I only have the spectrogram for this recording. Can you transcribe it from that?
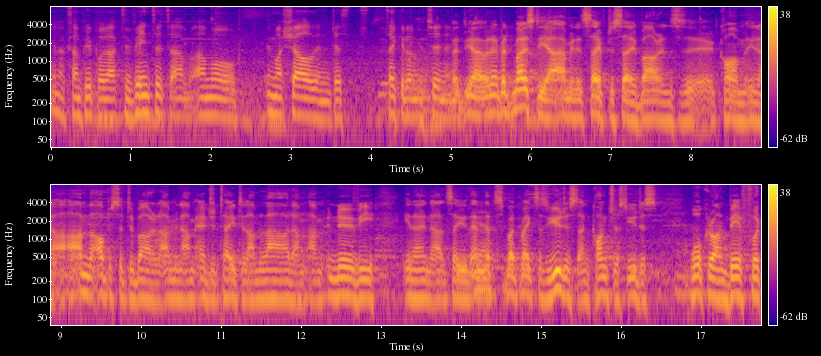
you know, some people like to vent it. I'm, I'm more in my shell and just take it on the chin. but yeah, but, but, mostly, yeah, I mean, it's safe to say Byron's uh, calm. You know, I, am the opposite to Byron. I mean, I'm agitated, I'm loud, I'm, I'm nervy. You know, and I'd say, then yeah. that's what makes us. You just unconscious. You just walk around barefoot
